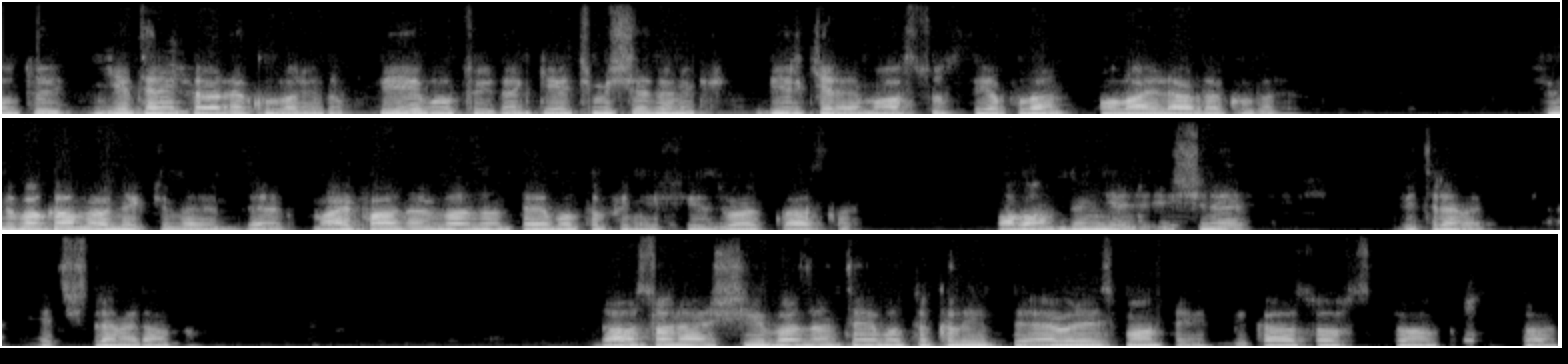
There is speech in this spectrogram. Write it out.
Koltuğu yeteneklerde kullanıyorduk. Be able to'yu da geçmişe dönük bir kere mahsus yapılan olaylarda kullanıyorduk. Şimdi bakalım örnek cümlelerimize. My father wasn't able to finish his work last night. Babam dün gece işini bitiremedi. Yani yetiştiremedi anlamında. Daha sonra she wasn't able to climb the Everest mountain because of strong storm.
